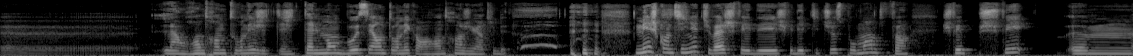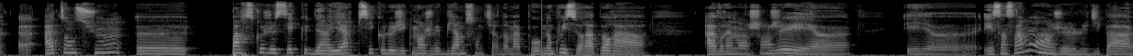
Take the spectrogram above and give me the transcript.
euh, là en rentrant de tournée, j'ai tellement bossé en tournée qu'en rentrant, j'ai eu un truc de. Mais je continue, tu vois, je fais des, je fais des petites choses pour moi. Enfin, je fais, je fais euh, attention. parce que je sais que derrière, psychologiquement, je vais bien me sentir dans ma peau. Donc oui, ce rapport a, a vraiment changé. Et, et, euh, et sincèrement, hein, je le dis pas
